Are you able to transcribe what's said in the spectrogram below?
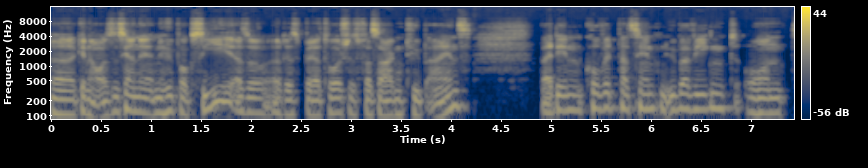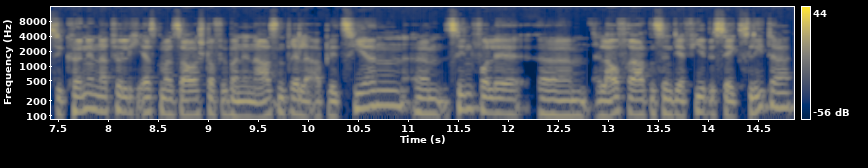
Äh, genau, es ist ja eine, eine Hypoxie, also respiratorisches Versagen Typ 1. bei den Covid-Patienten überwiegend und sie können natürlich erstmal Sauerstoff über eine Nasenbrille applizieren. Ähm, sinnvolle ähm, Laufraten sind ja vier bis sechs Liter.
